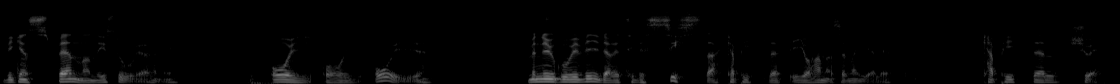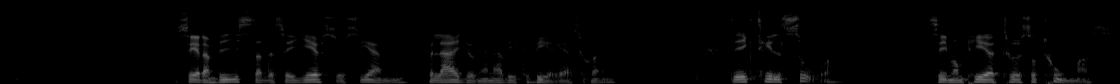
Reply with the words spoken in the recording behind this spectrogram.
Vilken spännande historia hörni. Oj, oj, oj. Men nu går vi vidare till det sista kapitlet i Johannes evangeliet. Kapitel 21. Sedan visade sig Jesus igen för lärjungarna vid Tiberias sjön. Det gick till så. Simon Petrus och Thomas,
